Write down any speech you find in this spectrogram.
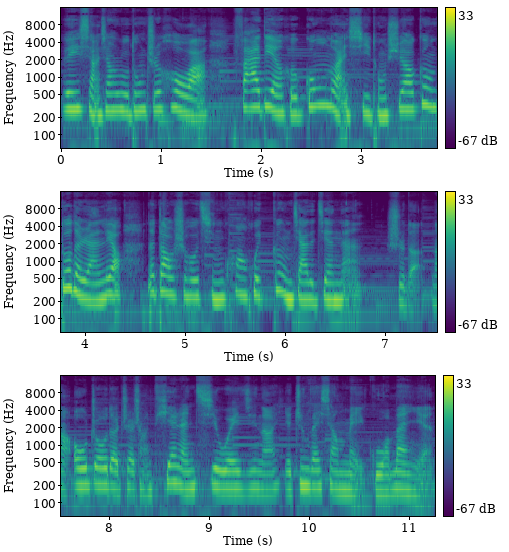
可以想象入冬之后啊，发电和供暖系统需要更多的燃料，那到时候情况会更加的艰难。是的，那欧洲的这场天然气危机呢，也正在向美国蔓延。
